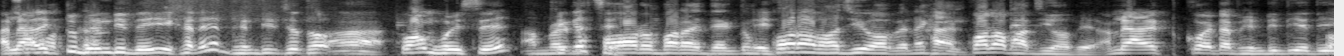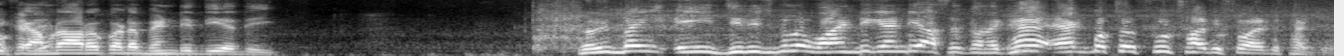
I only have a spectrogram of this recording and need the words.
আমি আরেকটু। ভেন্ডি দেই এখানে। ভেন্ডি যেহেতু হ্যাঁ। কম হয়েছে আমরা ঠিক আছে? পাওয়ারও বাড়াই দিই। একদম কড়া ভাজি হবে নাকি? হ্যাঁ কলা ভাজি হবে। আমি আরেকটু কয়টা ভেন্ডি দিয়ে দিই ওকে এখানে? আমরা আরও কয়টা ভেন্ডি দিয়ে দিই। রবি ভাই এই জিনিসগুলো ওয়ারেন্টি গ্যারান্টি আছে তো নাকি হ্যাঁ এক বছর ফুল সার্ভিস ওয়ারেন্টি থাকবে।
